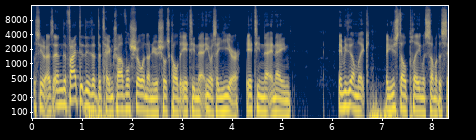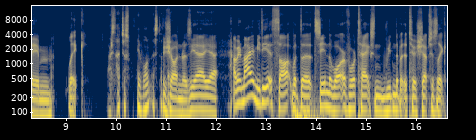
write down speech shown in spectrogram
We'll see what it is. And the fact that they did the time travel show and their new show is called 18, you know, it's a year, 1899. Immediately, I'm like, are you still playing with some of the same like Or is that just what they want us to think? genres? Yeah, yeah. I mean, my immediate thought with the seeing the water vortex and reading about the two ships is like,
